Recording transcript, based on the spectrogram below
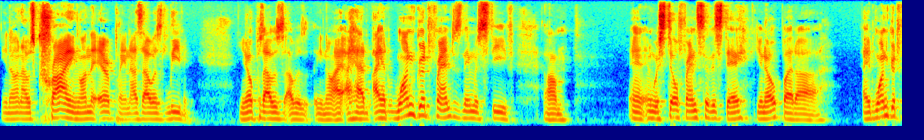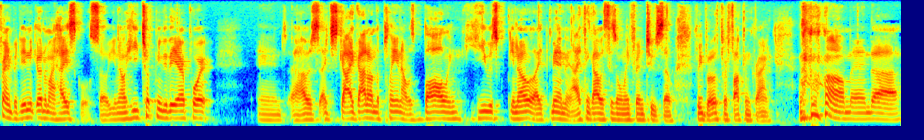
You know, and I was crying on the airplane as I was leaving you know, because I was I was you know I, I, had I had one good friend. His name was Steve, um, and, and we're still friends to this day. You know, but uh, I had one good friend, but he didn't go to my high school. So you know, he took me to the airport, and uh, I was I just I got on the plane. I was bawling. He was you know like man, I think I was his only friend too. So we both were fucking crying, um, and uh,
